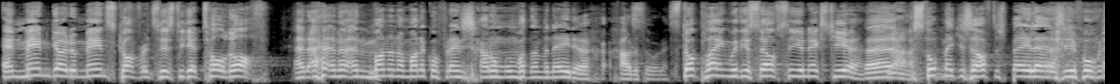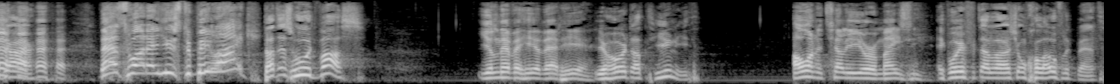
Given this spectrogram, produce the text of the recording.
and men go to men's conferences to get told off. En, en, en mannen naar mannenconferenties gaan om, om wat naar beneden ge- gehouden te worden. Stop playing with yourself. See you next year. Eh, stop met jezelf te spelen en zie je volgend jaar. That's what it used to be like. Dat is hoe het was. You'll never hear that here. Je hoort dat hier niet. I want to tell you you're amazing. Ik wil je vertellen dat je ongelooflijk bent. I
